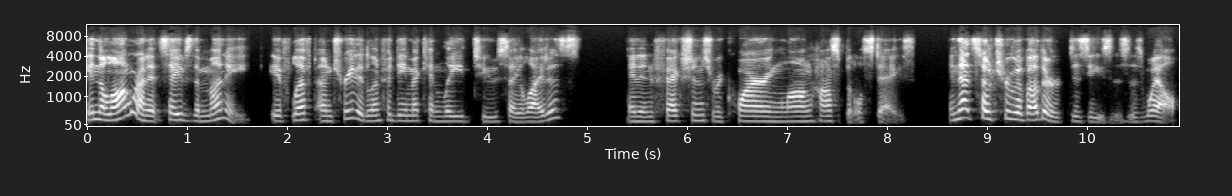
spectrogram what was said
In the long run, it saves them money. If left untreated, lymphedema can lead to cellulitis and infections requiring long hospital stays. And that's so true of other diseases as well.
